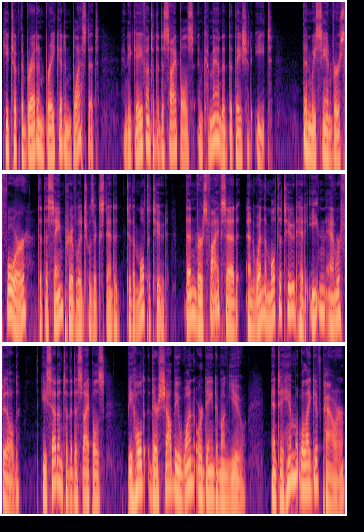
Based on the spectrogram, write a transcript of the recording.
he took the bread and brake it and blessed it, and he gave unto the disciples and commanded that they should eat. Then we see in verse 4 that the same privilege was extended to the multitude. Then verse 5 said, And when the multitude had eaten and were filled, he said unto the disciples, Behold, there shall be one ordained among you, and to him will I give power,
